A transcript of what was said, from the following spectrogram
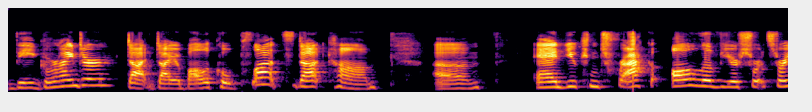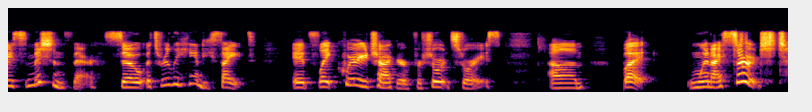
thegrinder.diabolicalplots.com. Um, and you can track all of your short story submissions there. So it's really handy site. It's like Query Tracker for short stories. Um, but when I searched,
